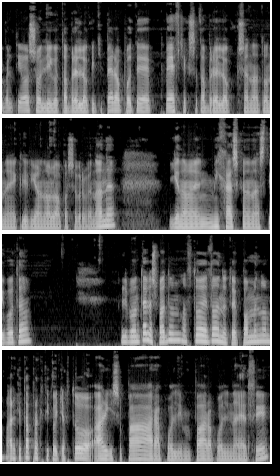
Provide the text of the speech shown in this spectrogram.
βελτιώσω λίγο τα μπρελόκ εκεί πέρα οπότε έφτιαξα τα μπρελόκ ξανά των ε, κλειδιών όλα όπως έπρεπε να είναι για να μην χάσει κανένας τίποτα Λοιπόν, τέλος πάντων, αυτό εδώ είναι το επόμενο. Αρκετά πρακτικό και αυτό άργησε πάρα πολύ, πάρα πολύ να έρθει.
